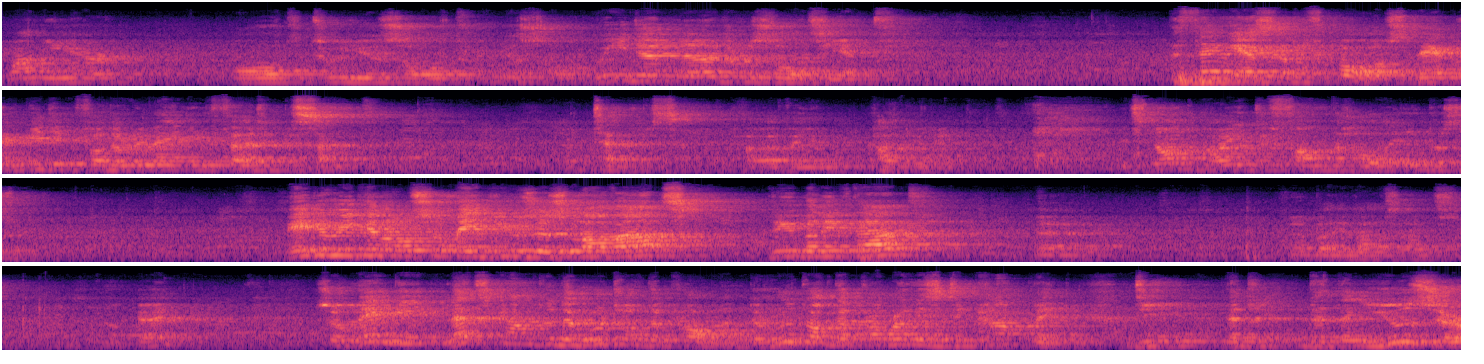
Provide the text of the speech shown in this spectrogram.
one year, old, two years old, three years old. We don't know the results yet. The thing is that, of course, they are competing for the remaining 30%, or 10%, however you calculate it. It's not going to fund the whole industry. Maybe we can also make users love ads. Do you believe that? No. Nobody loves ads. Okay? So maybe let's come to the root of the problem. The root of the problem is decoupling. The, that, that the user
